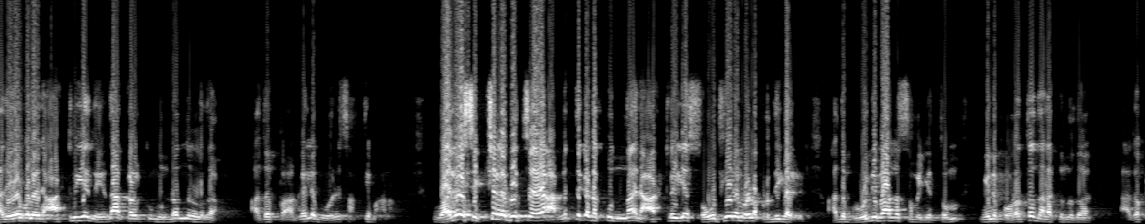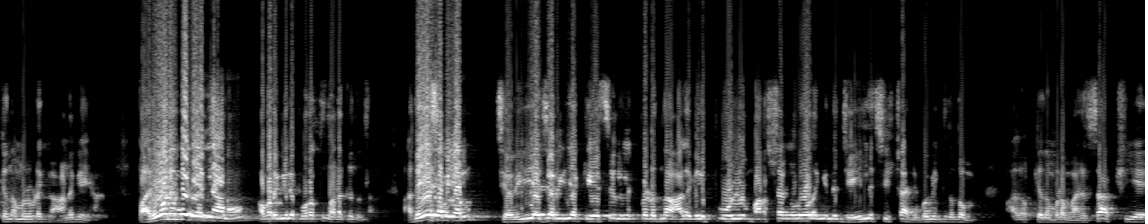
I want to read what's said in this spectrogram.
അതേപോലെ രാഷ്ട്രീയ നേതാക്കൾക്കും ഉണ്ടെന്നുള്ളത് അത് പകൽ പോലെ സത്യമാണ്. വലിയ ശിക്ഷ ലഭിച്ച് അകത്ത് കിടക്കുന്ന രാഷ്ട്രീയ സ്വാധീനമുള്ള പ്രതികൾ അത് ഭൂരിഭാഗ സമയത്തും ഇങ്ങനെ പുറത്ത് നടക്കുന്നത് അതൊക്കെ നമ്മളിവിടെ കാണുകയാണ്. പരോളിന്റെ പേരിലാണ് അവർ ഇങ്ങനെ പുറത്ത് നടക്കുന്നത്. അതേസമയം ചെറിയ ചെറിയ കേസുകളിൽ ആളുകൾ ഇപ്പോഴും വർഷങ്ങളോളം ഇങ്ങനെ ജയിലിൽ ശിക്ഷ അനുഭവിക്കുന്നതും അതൊക്കെ നമ്മുടെ മനസാക്ഷിയെ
